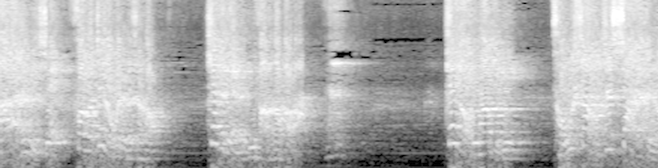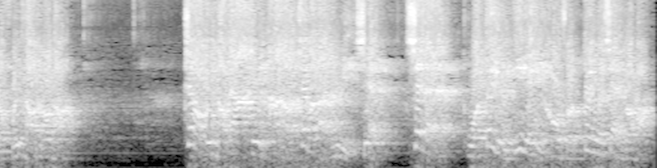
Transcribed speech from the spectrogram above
把百分比线放到这个位置的时候，这个点的地方刚好吧？这个回调比例。从上至下的整个回调是多少？这个回调大家可以看到，这个百分比线现在我对准低点以后所对应的线是多少？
